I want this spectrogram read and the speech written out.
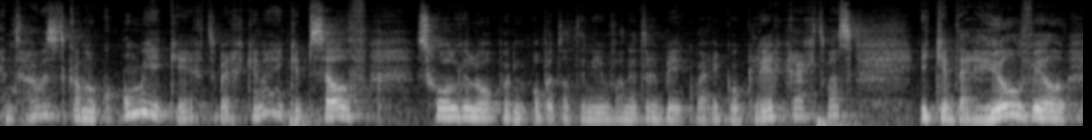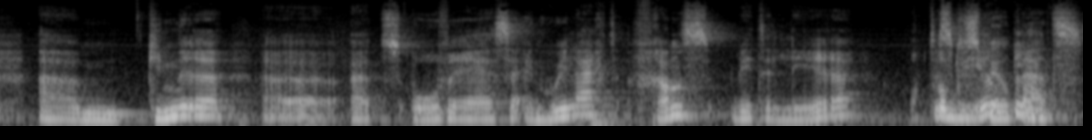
En trouwens, het kan ook omgekeerd werken. Hè. Ik heb zelf school gelopen op het ateneum van Etterbeek, waar ik ook leerkracht was. Ik heb daar heel veel ehm, kinderen eh, uit Overijse en Hoeilaard Frans weten leren op de, Op de speelplaats.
